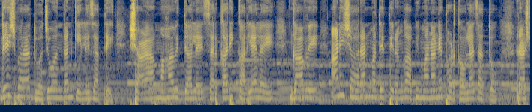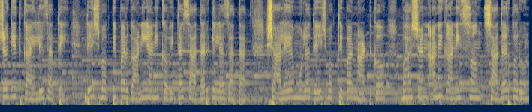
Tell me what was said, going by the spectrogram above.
देशभरात ध्वजवंदन केले जाते. शाळा महाविद्यालय सरकारी कार्यालये गावे आणि शहरांमध्ये तिरंगा अभिमानाने फडकवला जातो. राष्ट्रगीत गायले जाते. देशभक्तीपर गाणी आणि कविता सादर केल्या जातात. शालेय मुलं देशभक्तीपर नाटकं भाषण आणि गाणी सं सादर करून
